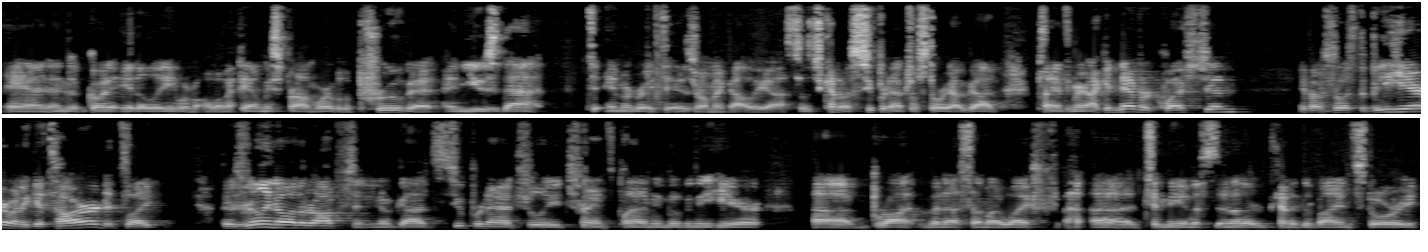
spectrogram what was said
and ended up going to Italy, where all my family's from. We're able to prove it and use that to immigrate to Israel, make aliyah. So it's kind of a supernatural story how God planted me. I could never question if I'm supposed to be here when it gets hard. It's like there's really no other option. You know, God supernaturally transplanted me, moving me here, uh, brought Vanessa, my wife, uh, to me in a, another kind of divine story.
